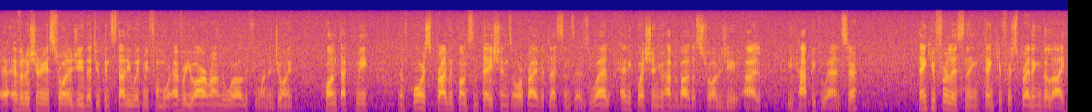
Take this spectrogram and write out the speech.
Uh, evolutionary astrology that you can study with me from wherever you are around the world. If you want to join, contact me. And of course, private consultations or private lessons as well. Any question you have about astrology, I'll be happy to answer. Thank you for listening. Thank you for spreading the light.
